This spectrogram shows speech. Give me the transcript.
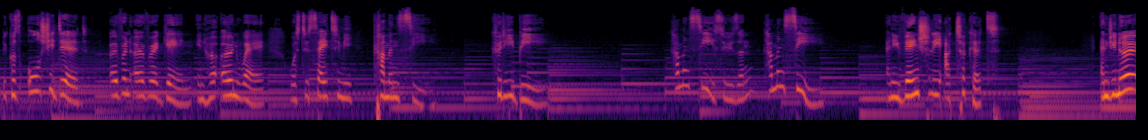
Because all she did over and over again in her own way was to say to me, Come and see. Could he be? Come and see, Susan. Come and see. And eventually I took it. And you know,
